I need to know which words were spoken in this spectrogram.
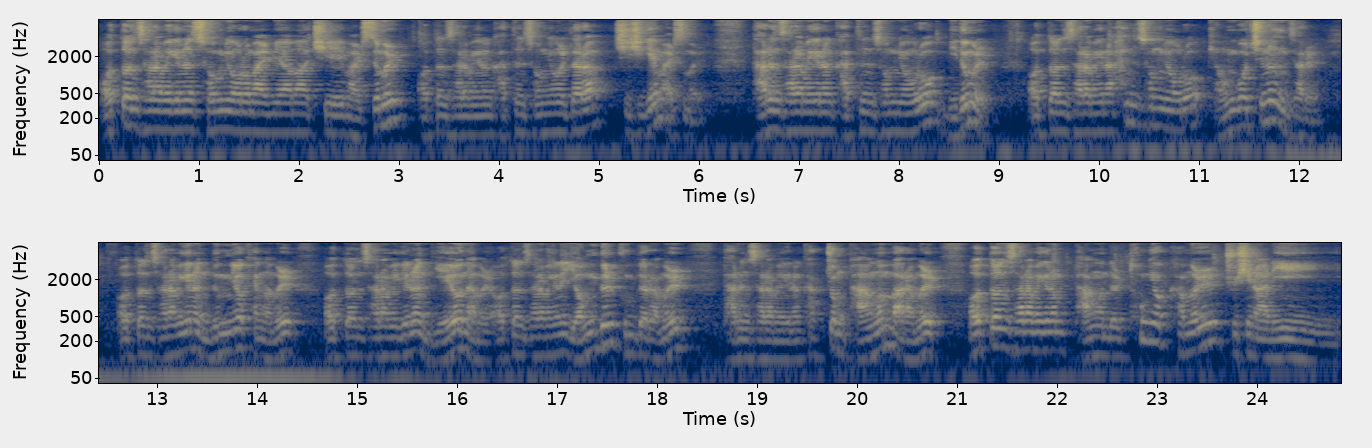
어떤 사람에게는 성령으로 말미암아 지혜의 말씀을 어떤 사람에게는 같은 성령을 따라 지식의 말씀을 다른 사람에게는 같은 성령으로 믿음을 어떤 사람에게는 한 성령으로 병 고치는 은사를 어떤 사람에게는 능력 행함을 어떤 사람에게는 예언함을 어떤 사람에게는 영들 분별함을 다른 사람에게는 각종 방언 말함을 어떤 사람에게는 방언들 통역함을 주시나니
